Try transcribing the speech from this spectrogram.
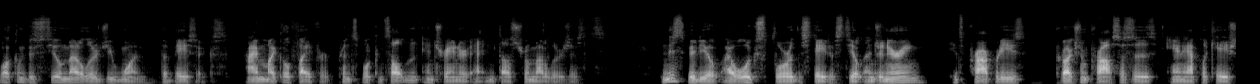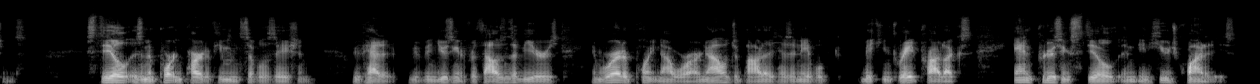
Welcome to Steel Metallurgy 1, The Basics. I'm Michael Pfeifer, Principal Consultant and Trainer at Industrial Metallurgists. In this video, I will explore the state of steel engineering, its properties, production processes, and applications. Steel is an important part of human civilization. We've had it, we've been using it for thousands of years, and we're at a point now where our knowledge about it has enabled making great products and producing steel in, in huge quantities.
